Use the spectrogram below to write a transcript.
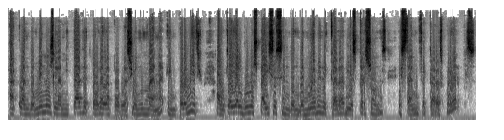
a cuando menos la mitad de toda la población humana en promedio, aunque hay algunos países en donde 9 de cada 10 personas están infectadas por herpes.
